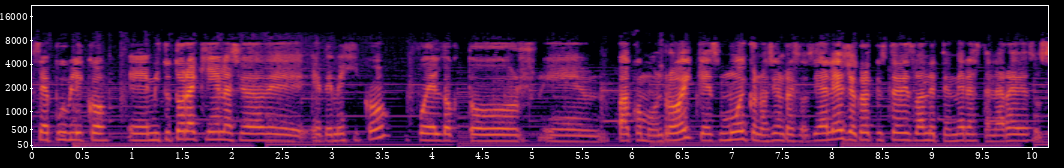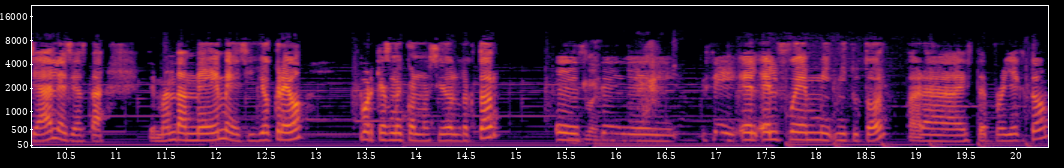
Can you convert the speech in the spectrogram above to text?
se publicó. Eh, mi tutor aquí en la Ciudad de, de México fue el doctor eh, Paco Monroy, que es muy conocido en redes sociales. Yo creo que ustedes van a tener hasta en las redes sociales y hasta te mandan memes y yo creo, porque es muy conocido el doctor. Este, sí, él, él fue mi, tutor para este proyecto.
